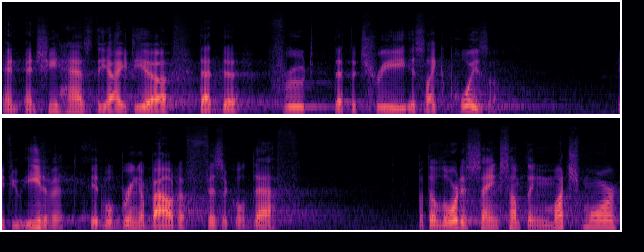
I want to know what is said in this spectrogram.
and, and she has the idea that the fruit, that the tree is like poison if you eat of it, it will bring about a physical death. But the Lord is saying something much more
